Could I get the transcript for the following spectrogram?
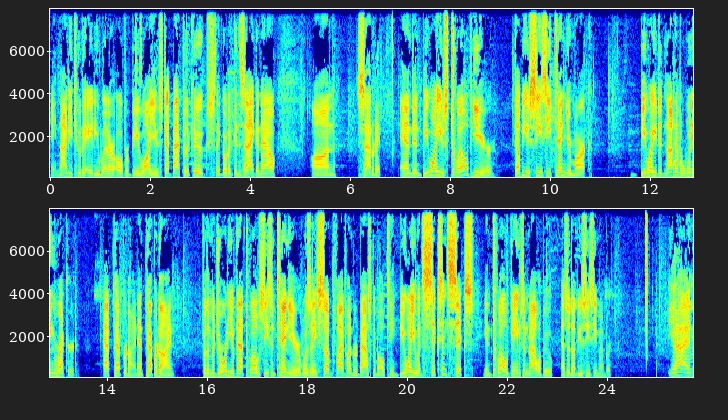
a 92 to 80 winner over BYU. Step back for the Cougs. They go to Gonzaga now on Saturday. And in BYU's 12 year WCC tenure mark, BYU did not have a winning record at Pepperdine. And Pepperdine, for the majority of that 12 season tenure, was a sub 500 basketball team. BYU went 6 and 6 in 12 games in Malibu as a WCC member. Yeah, and,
